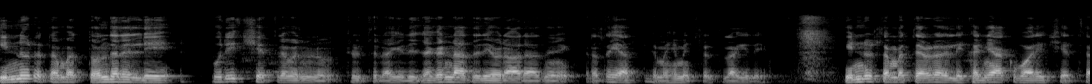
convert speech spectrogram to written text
ಇನ್ನೂರ ತೊಂಬತ್ತೊಂದರಲ್ಲಿ ಪುರಿ ಕ್ಷೇತ್ರವನ್ನು ತಿಳಿಸಲಾಗಿದೆ. ಜಗನ್ನಾಥ ದೇವರ ಆರಾಧನೆ ರಥಯಾತ್ರೆ ಮಹಿಮೆ ತಿಳಿಸಲಾಗಿದೆ. ಇನ್ನೂರ ತೊಂಬತ್ತೆರಡರಲ್ಲಿ ಕನ್ಯಾಕುಮಾರಿ ಕ್ಷೇತ್ರ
